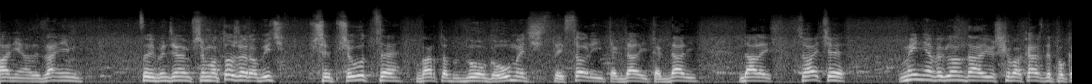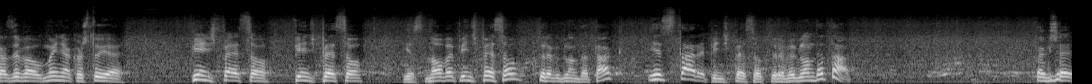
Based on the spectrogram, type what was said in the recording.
Panie, ale zanim coś będziemy przy motorze robić, przy przyłódce, warto by było go umyć z tej soli i tak dalej, i tak dalej. Dalej, słuchajcie, myjnia wygląda, już chyba każdy pokazywał, myjnia kosztuje 5 peso, 5 peso. Jest nowe 5 peso, które wygląda tak, jest stare 5 peso, które wygląda tak. Także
